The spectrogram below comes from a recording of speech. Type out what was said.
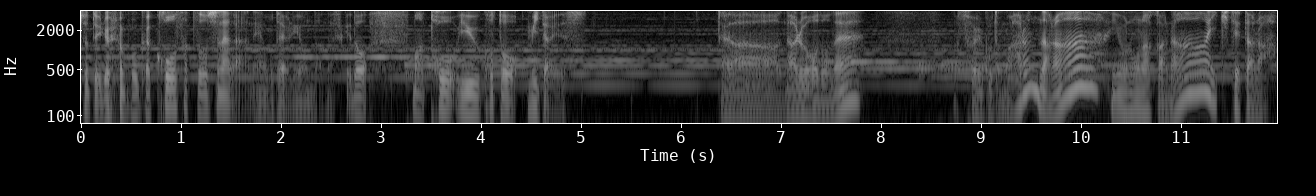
ちょっといろいろ僕は考察をしながらね、お便り読んだんですけど、まあ、ということみたいです。あー、なるほどね。そういうこともあるんだな。世の中な。生きてたら。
